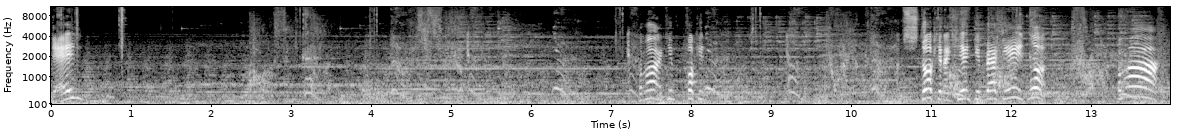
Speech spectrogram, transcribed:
Dead? Come on, I can't fucking... Stuck and I can't get back in. Look. Come on.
